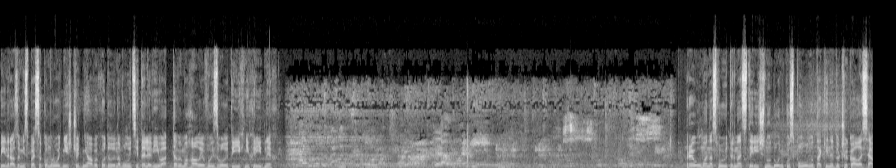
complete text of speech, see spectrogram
Він разом із песиком Родні щодня виходили на вулиці Тель-Авіва та вимагали визволити їхніх рідних. Реума на свою 13-річну доньку з полону так і не дочекалася.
